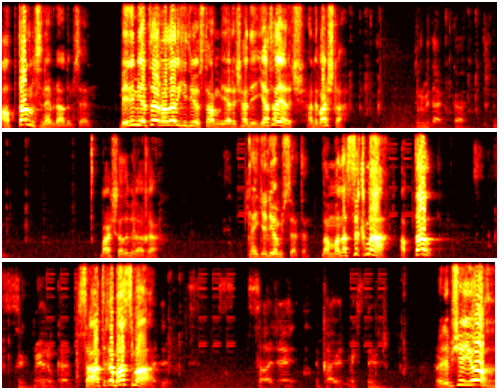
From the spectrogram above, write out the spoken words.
aptal mısın evladım sen? Benim yatağa kadar gidiyoruz tamam mı? yarış. Hadi yata yarış. Hadi başla. Dur bir dakika. Başladı bile aga. He geliyormuş zaten. Lan bana sıkma. Aptal. Sıkmıyorum kardeşim. Tıka basma. Sadece, sadece kaybetmek istemiyorum. Öyle bir şey yok.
